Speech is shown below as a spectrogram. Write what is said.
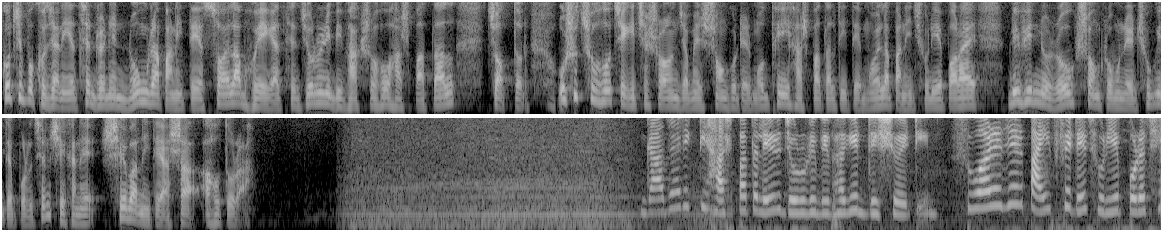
কর্তৃপক্ষ জানিয়েছে, ড্রেনের নোংরা পানিতে সয়লাভ হয়ে গেছে জরুরি বিভাগ সহ হাসপাতাল চত্বর। ওষুধ সহ চিকিৎসা সরঞ্জামের সংকটের মধ্যেই হাসপাতালটিতে ময়লা পানি ছড়িয়ে পড়ায় বিভিন্ন রোগ সংক্রমণের ঝুঁকিতে পড়েছেন। সেখানে সেবা নিতে আসা আহতরা। গাজার একটি হাসপাতালের জরুরি বিভাগের দৃশ্য এটি। সুয়ারেজের পাইপ ফেটে ছড়িয়ে পড়েছে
